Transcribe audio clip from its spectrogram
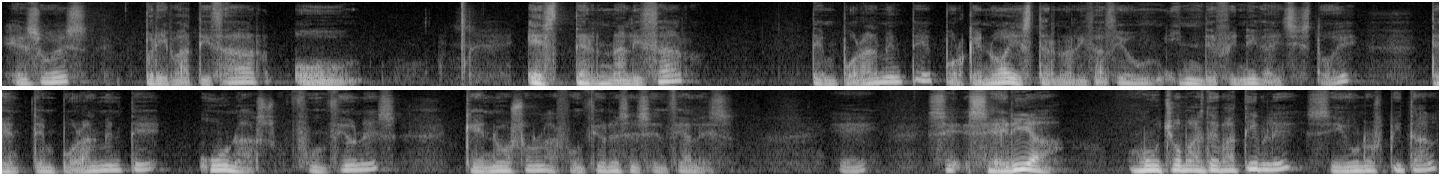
eso es privatizar o externalizar temporalmente, porque no hay externalización indefinida, insisto, ¿eh? temporalmente unas funciones que no son las funciones esenciales. ¿eh? sería mucho más debatible si un hospital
